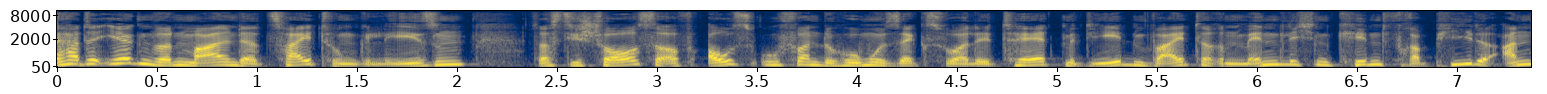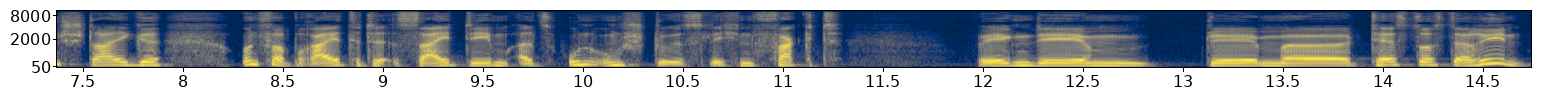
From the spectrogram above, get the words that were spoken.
Er hatte irgendwann mal in der Zeitung gelesen, dass die Chance auf ausufernde Homosexualität mit jedem weiteren männlichen Kind frapide ansteige und verbreitete es seitdem als unumstößlichen Fakt. Wegen dem, dem äh, Testosterin.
